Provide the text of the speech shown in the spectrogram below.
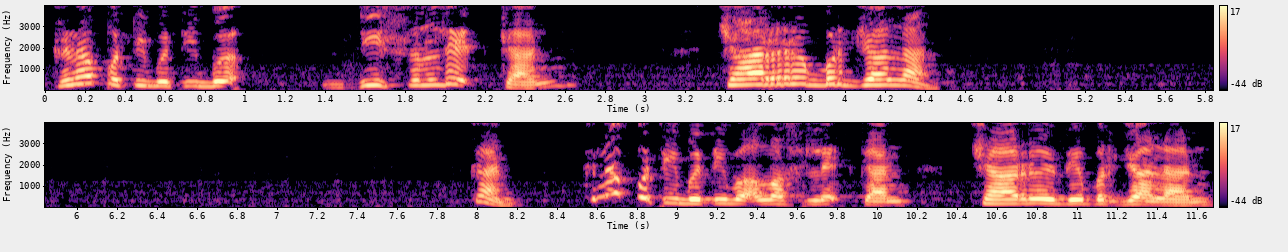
Kenapa tiba-tiba diselitkan cara berjalan? Kan? Kenapa tiba-tiba Allah selitkan cara dia berjalan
